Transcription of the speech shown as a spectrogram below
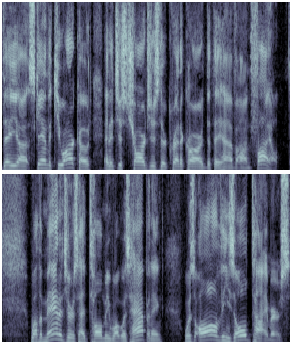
they uh, scan the QR code and it just charges their credit card that they have on file. Well, the managers had told me what was happening was all these old timers,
